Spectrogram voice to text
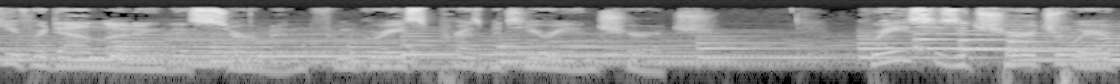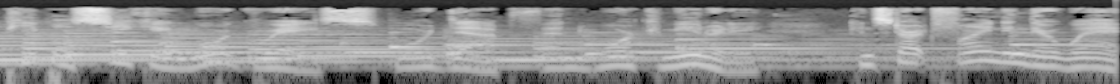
Thank you for downloading this sermon from Grace Presbyterian Church. Grace is a church where people seeking more grace, more depth, and more community can start finding their way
